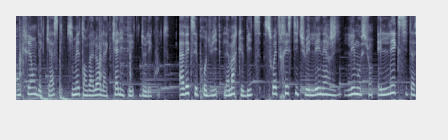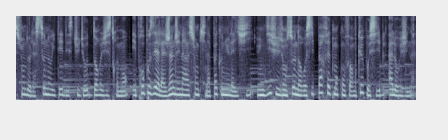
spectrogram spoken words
en créant des casques qui mettent en valeur la qualité de l'écoute. Avec ces produits, la marque Beats souhaite restituer l'énergie, l'émotion et l'excitation de la sonorité des studios d'enregistrement et proposer à la jeune génération qui n'a pas connu la hi-fi une diffusion sonore aussi parfaitement conforme que possible à l'original.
